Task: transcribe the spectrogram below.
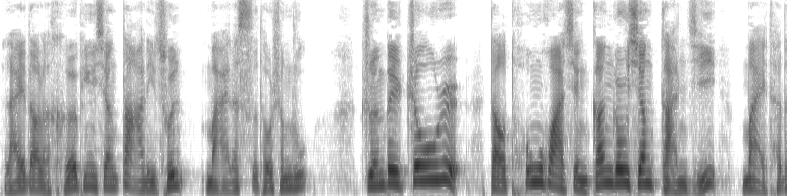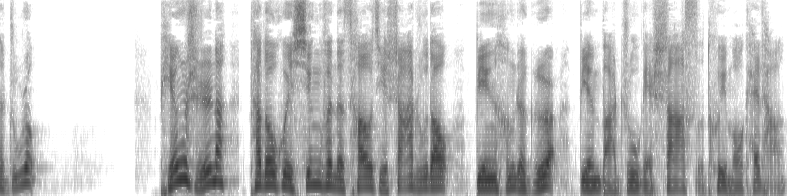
来到了和平乡大利村，买了四头生猪，准备周日到通化县干沟乡赶集卖他的猪肉。平时呢，他都会兴奋地操起杀猪刀，边哼着歌，边把猪给杀死，褪毛开膛。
